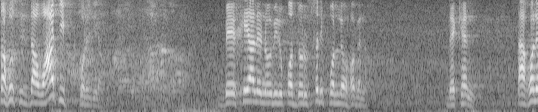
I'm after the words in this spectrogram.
সহসিজদা ওয়াজিব করে দিলাম। বেখেয়ালে নবীর উপর দরুদ শরীফ পড়লেও হবে না। দেখেন, তাহলে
